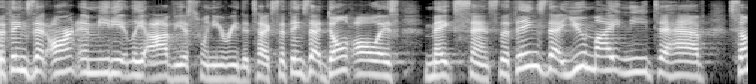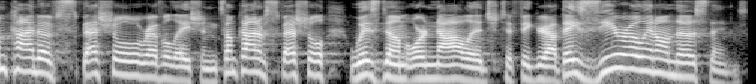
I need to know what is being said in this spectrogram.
the things that aren't immediately obvious when you read the text, the things that don't always make sense, the things that you might need to have some kind of special revelation, some kind of special wisdom or knowledge to figure out. They zero in on those things.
